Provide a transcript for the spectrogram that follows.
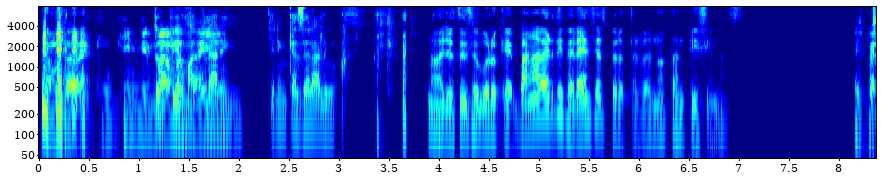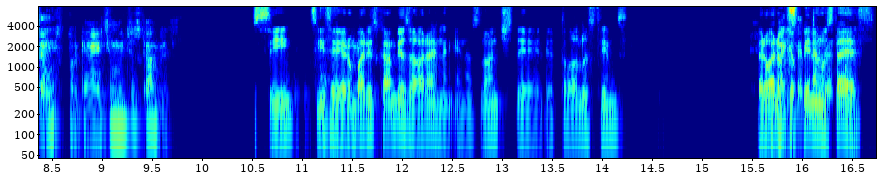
Vamos a ver quién, quién vamos ahí. McLaren. Tienen que hacer algo. No, yo estoy seguro que van a haber diferencias, pero tal vez no tantísimas. Esperemos, Sí. porque han hecho muchos cambios. Sí, sí, se dieron varios cambios ahora en, en los launch de, de todos los teams. Pero bueno, ¿qué opinan ustedes?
